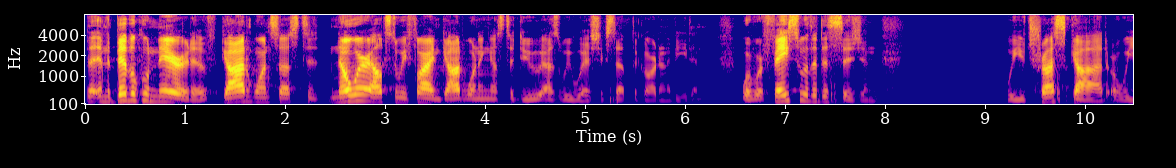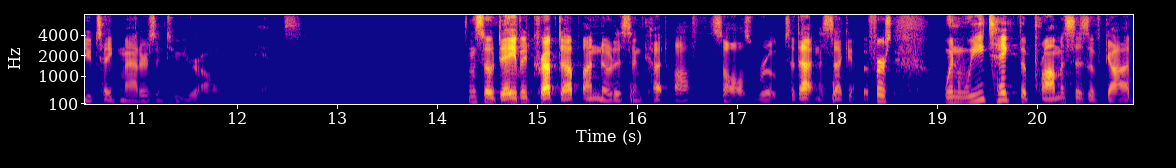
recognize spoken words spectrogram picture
in the biblical narrative, God wants us to, nowhere else do we find God wanting us to do as we wish except the Garden of Eden, where we're faced with a decision will you trust God or will you take matters into your own? And so David crept up unnoticed and cut off Saul's robe. To that in a second. But first, when we take the promises of God,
